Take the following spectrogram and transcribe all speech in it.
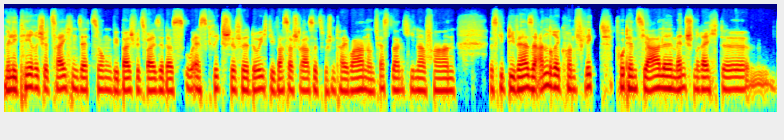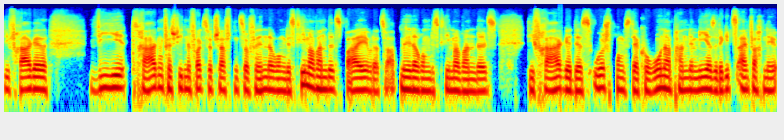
militärische Zeichensetzungen, wie beispielsweise, dass US-Kriegsschiffe durch die Wasserstraße zwischen Taiwan und Festlandchina fahren. Es gibt diverse andere Konfliktpotenziale, Menschenrechte, die Frage, wie tragen verschiedene Volkswirtschaften zur Verhinderung des Klimawandels bei oder zur Abmilderung des Klimawandels? Die Frage des Ursprungs der Corona-Pandemie. Also da gibt es einfach eine,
